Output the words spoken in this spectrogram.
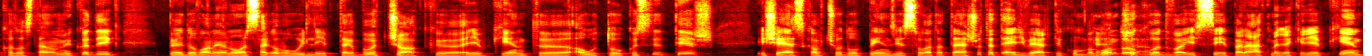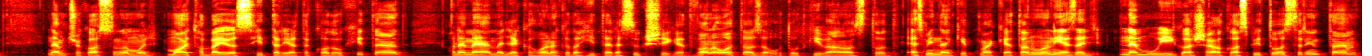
Kazasztánban működik, például van olyan ország, ahol úgy léptek be, hogy csak egyébként autóközvetítés, és ehhez kapcsolódó pénzügyi szolgáltatások, tehát egy vertikumba gondolkodva, és szépen átmegyek egyébként. Nem csak azt mondom, hogy majd ha bejössz hitelért, adok hitelt, hanem elmegyek, ahol neked a hitelre szükséged van, ahol te az autót kiválasztod. Ezt mindenképp meg kell tanulni, ez egy nem új igazság a Kaspitól szerintem,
